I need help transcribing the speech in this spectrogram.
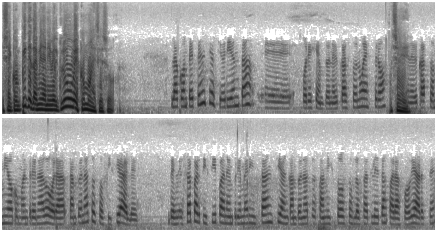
¿Se compite también a nivel clubes? ¿Cómo es eso? La competencia se orienta, por ejemplo, en el caso nuestro, en el caso mío como entrenadora, campeonatos oficiales desde ya participan en primera instancia en campeonatos amistosos los atletas para foguearse,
